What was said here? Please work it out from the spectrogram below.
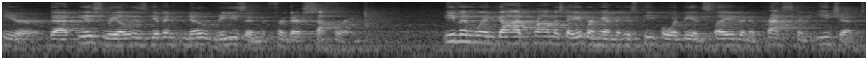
here that Israel is given no reason for their suffering. Even when God promised Abraham that his people would be enslaved and oppressed in Egypt,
